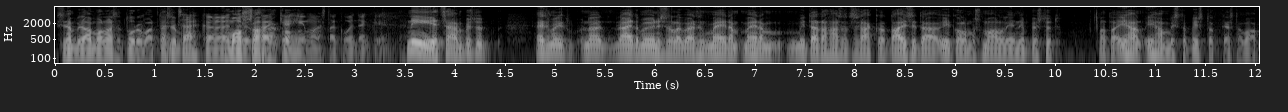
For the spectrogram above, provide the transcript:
siinä pitää monenlaista turvaa. Tai se Sähkö löytyy kaikkein himasta kuitenkin. Niin, että sähän pystyt, esimerkiksi näitä myynnissä olevia meidän, meidän mitä tahansa sähköä tai sitä i3-mallia, niin pystyt Lata ihan, ihan mistä pistokkeesta vaan.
